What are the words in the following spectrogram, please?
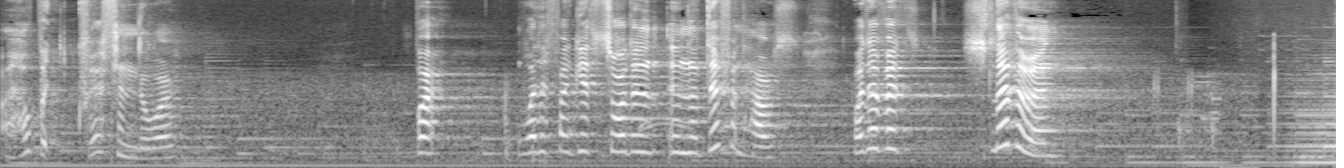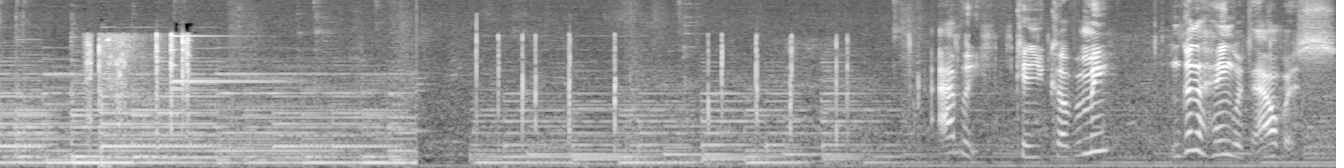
I hope it's Gryffindor. But what if I get sorted in a different house? What if it's Slytherin? Abby, can you cover me? I'm gonna hang with Albus.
